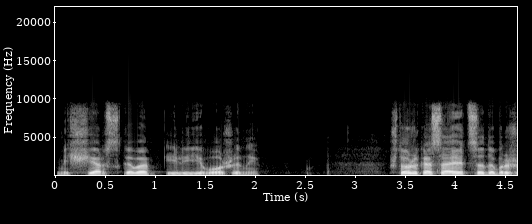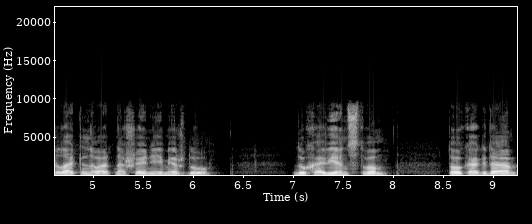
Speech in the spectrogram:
Мещерского или его жены. Что же касается доброжелательного отношения между духовенством, то когда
